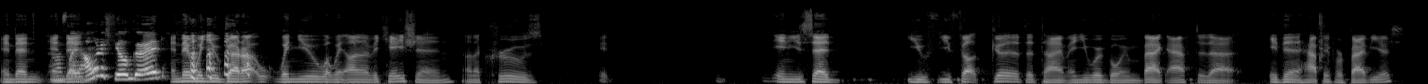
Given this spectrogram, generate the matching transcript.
And then, and I then, like, I want to feel good. And then when you got out, when you went on a vacation, on a cruise, it, and you said you you felt good at the time and you were going back after that, it didn't happen for five years?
